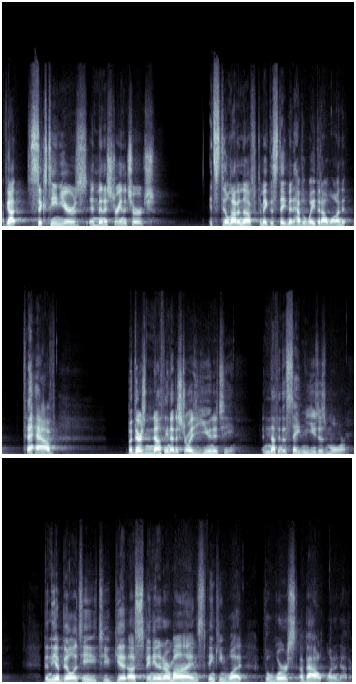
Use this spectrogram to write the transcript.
I've got 16 years in ministry in the church. It's still not enough to make this statement have the weight that I want it to have. But there's nothing that destroys unity and nothing that Satan uses more than the ability to get us spinning in our minds thinking what? The worst about one another.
